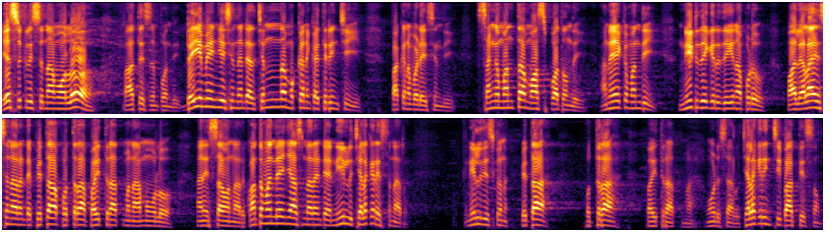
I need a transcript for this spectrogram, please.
యేసుక్రీస్తు నామంలో బాప్తిసం పొంది. దయ్యం ఏం చేసిందంటే అది చిన్న ముక్కని కత్తిరించి పక్కన పడేసింది. సంఘమంతా మోసపోతుంది. అనేక మంది నీటి దగ్గర దిగినప్పుడు వాళ్ళు ఎలా ఇస్తున్నారంటే పితా పుత్ర పవిత్రాత్మ నామములో అని ఇస్తా ఉన్నారు. కొంతమంది ఏం చేస్తున్నారంటే ఆ నీళ్ళు చిలకరిస్తున్నారు. నీళ్ళు తీసుకొని పిత పుత్ర పవిత్రాత్మ మూడు సార్లు. చిలకరించి బాప్తిస్తాం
